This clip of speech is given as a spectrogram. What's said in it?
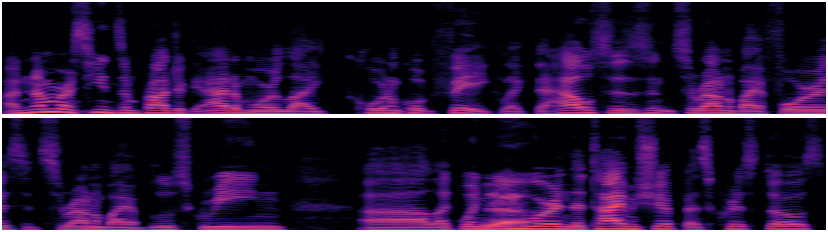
a number of scenes in Project Adam were like quote unquote fake. Like the house isn't surrounded by a forest; it's surrounded by a blue screen. Uh, like when Yeah. you were in the time ship as Christos,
